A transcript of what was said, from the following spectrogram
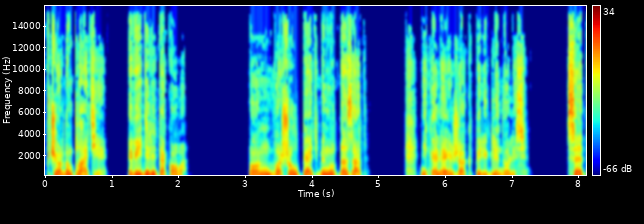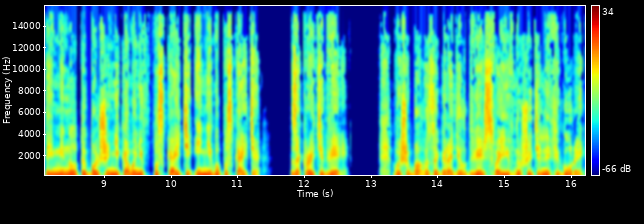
в черном платье. Видели такого? Он вошел пять минут назад. Николя и Жак переглянулись. «С этой минуты больше никого не впускайте и не выпускайте. Закройте двери». Вышибала загородил дверь своей внушительной фигурой.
